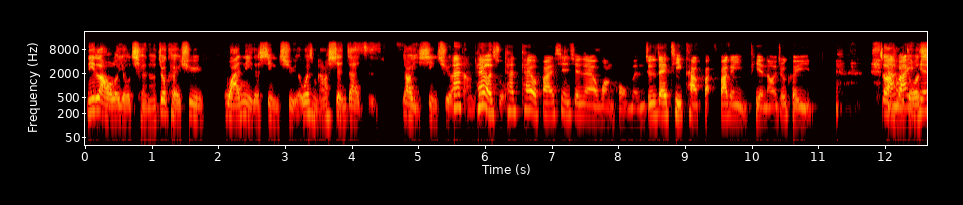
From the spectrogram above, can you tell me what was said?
你老了有钱了就可以去玩你的兴趣了。为什么要现在只要以兴趣来当？他有他他有发现现在网红们就是在 TikTok 发发个影片，然后就可以 赚很多钱。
